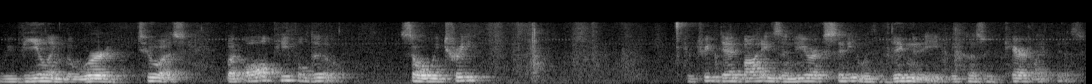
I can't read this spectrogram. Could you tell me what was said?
revealing the word to us, but all people do. So we treat we treat dead bodies in New York City with dignity because we cared like this.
